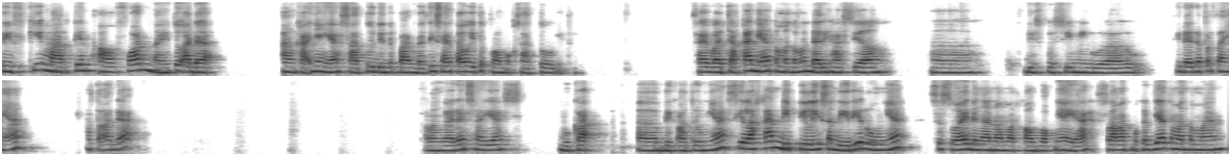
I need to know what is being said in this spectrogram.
Rifki, Martin, Alfon, nah itu ada angkanya ya satu di depan berarti saya tahu itu kelompok satu gitu. Saya bacakan ya teman-teman dari hasil uh, diskusi minggu lalu. Tidak ada pertanyaan atau ada? Kalau nggak ada saya buka uh, breakout room-nya. Silahkan dipilih sendiri room-nya sesuai dengan nomor kelompoknya ya. Selamat bekerja teman-teman.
